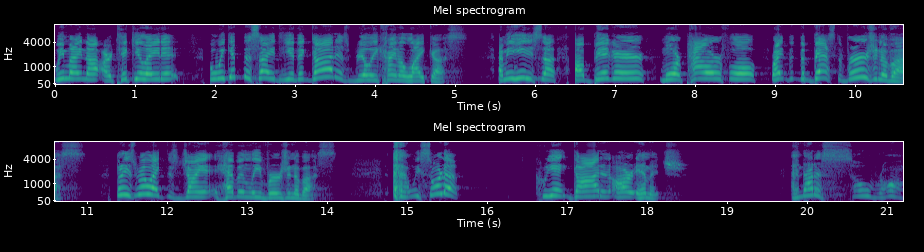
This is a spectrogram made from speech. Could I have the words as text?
we might not articulate it, but we get this idea that God is really kind of like us. I mean, He's a, a bigger, more powerful, right? The, the best version of us. But He's really like this giant heavenly version of us. we sort of create God in our image. And that is so wrong.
